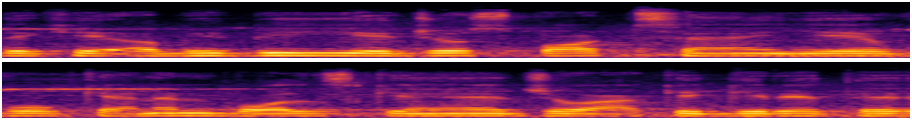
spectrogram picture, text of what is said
देखिए अभी भी ये जो स्पॉट्स हैं ये वो कैनन बॉल्स के हैं जो आके गिरे थे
